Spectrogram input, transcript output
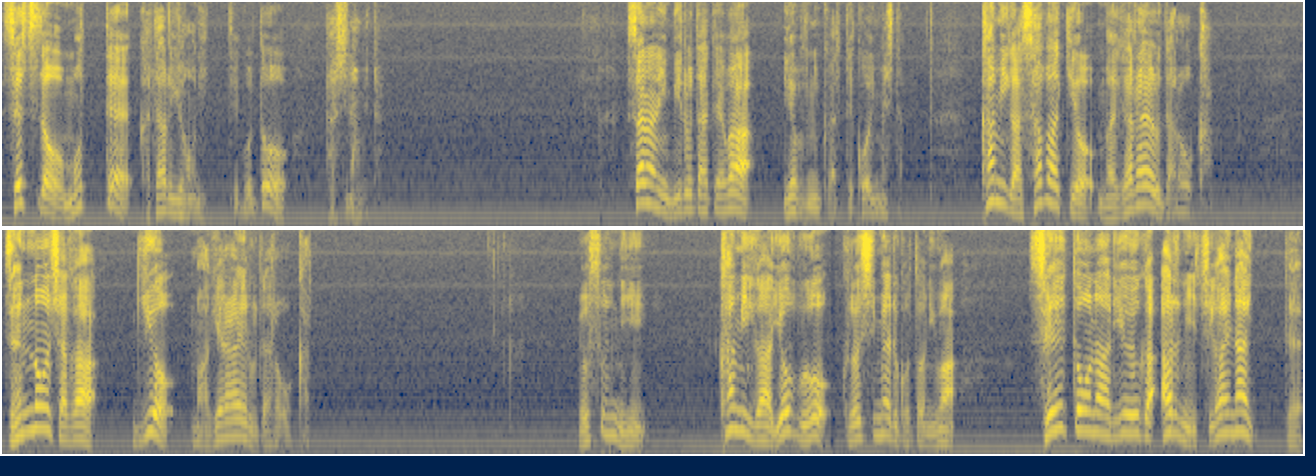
節度を持って語るようにっていうことをたしなめた。さらにビルダテはヨブに向かってこう言いました。神が裁きを曲げられるだろうか。全能者が義を曲げられるだろうか。要するに神が予部を苦しめることには正当な理由があるに違いないって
